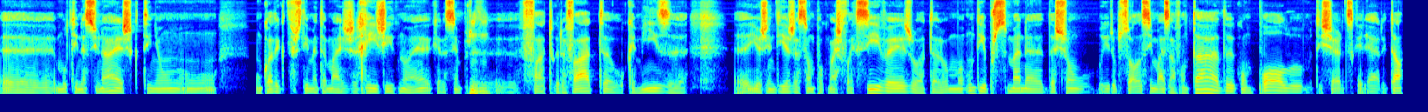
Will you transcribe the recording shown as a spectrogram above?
uh, multinacionais que tinham um, um, código de vestimenta mais rígido, não é? Que era sempre uhum. uh, fato, gravata ou camisa. Uh, e hoje em dia já são um pouco mais flexíveis, ou até um, um dia por semana deixam ir o pessoal assim mais à vontade, com polo, t-shirt, se calhar e tal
